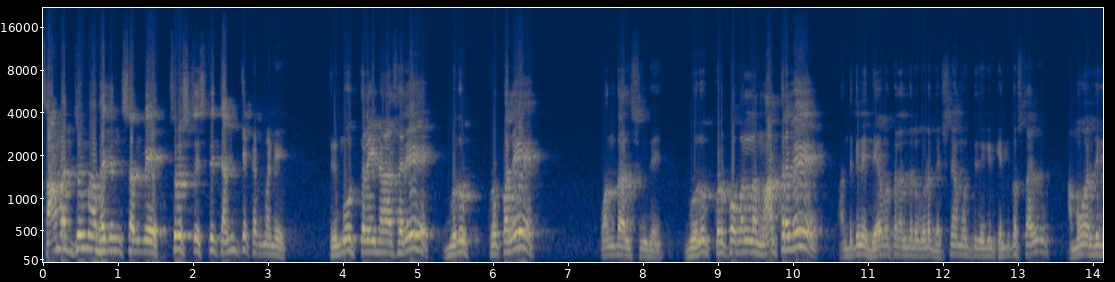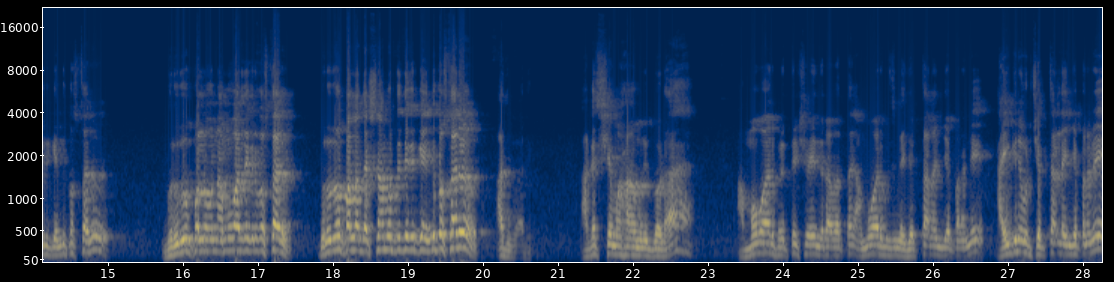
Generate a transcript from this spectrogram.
సామర్థ్యం అభజన్ సర్వే సృష్టి స్థితి అంత్యకర్మణి త్రిమూర్తులైనా సరే గురు కృపలే పొందాల్సిందే. గురు కృప వల్ల మాత్రమే అందుకనే దేవతలందరూ కూడా దక్షిణామూర్తి దగ్గరికి ఎందుకు వస్తారు అమ్మవారి దగ్గరికి ఎందుకు వస్తారు గురు రూపంలో ఉన్న అమ్మవారి దగ్గరికి వస్తారు. గురు రూపంలో దక్షిణామూర్తి దగ్గరికి ఎందుకు వస్తారు? అది అది. అగస్య మహామునికి కూడా అమ్మవారు ప్రత్యక్షమైన తర్వాత అమ్మవారి గురించి నేను చెప్తానని చెప్పానని హైగ్రీవుడు చెప్తాడు అని చెప్పానని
